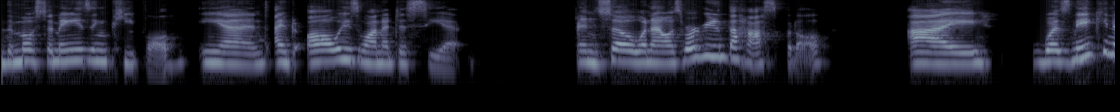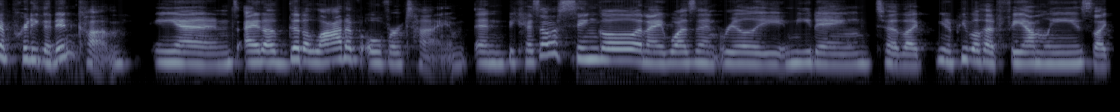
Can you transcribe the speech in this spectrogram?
the most amazing people, and I'd always wanted to see it. And so when I was working at the hospital, I was making a pretty good income and I did a lot of overtime. And because I was single and I wasn't really needing to like, you know, people had families, like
